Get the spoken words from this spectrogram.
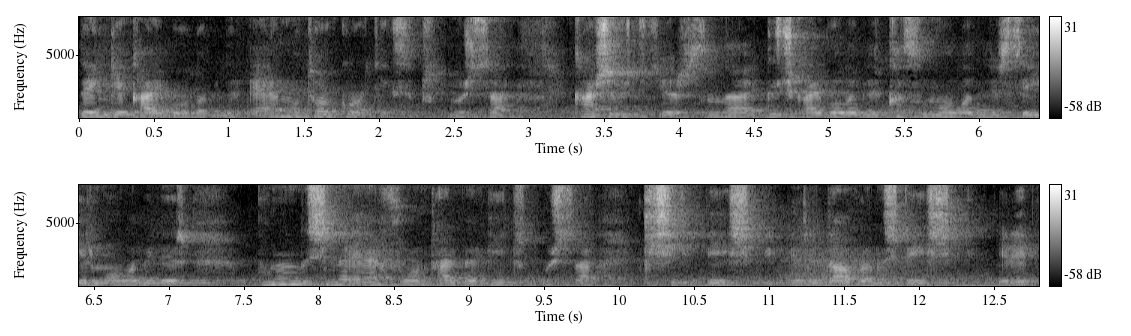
denge kaybı olabilir. Eğer motor korteksi tutmuşsa karşı vücut arasında güç kaybı olabilir, kasılma olabilir, seyirme olabilir. Bunun dışında eğer frontal bölgeyi tutmuşsa kişilik değişiklikleri, davranış değişiklikleri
